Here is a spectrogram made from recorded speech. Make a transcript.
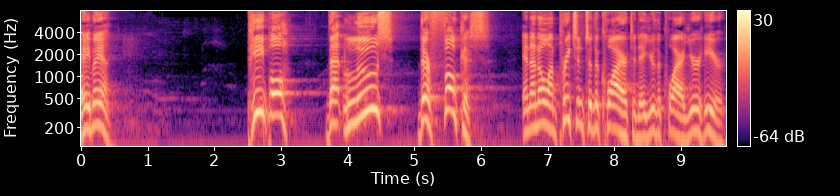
Amen. People that lose their focus, and I know I'm preaching to the choir today. You're the choir, you're here.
